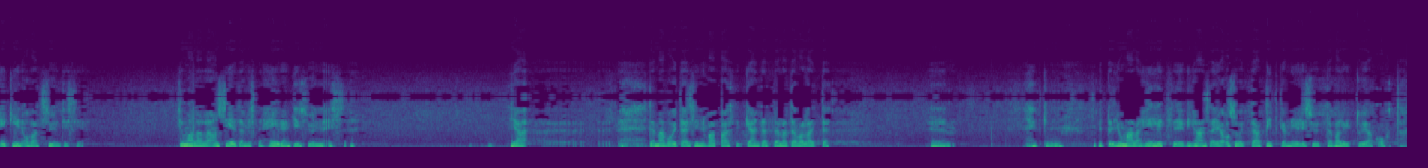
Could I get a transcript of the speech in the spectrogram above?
hekin ovat syntisiä. Jumalalla on sietämistä heidänkin synneissään. Ja äh, tämä voitaisiin vapaasti kääntää tällä tavalla, että hetkinen, että Jumala hillitsee vihansa ja osoittaa pitkämielisyyttä valittuja kohtaan.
